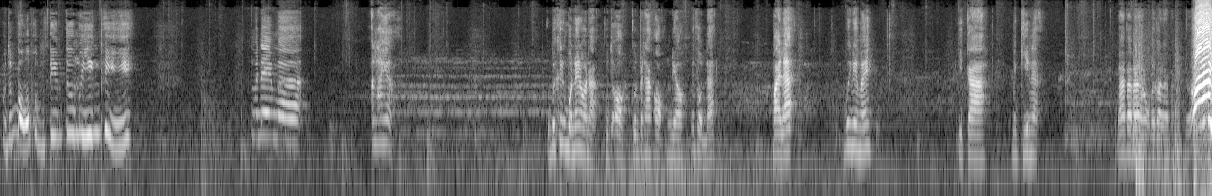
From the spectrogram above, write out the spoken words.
ผมจะบอกว่าผมเตรียมตัวมายิงผี นบนแน่นอนอะกูจะออกกูไปทางออกเดียวไม่สนแล้วไปแล้ววิ่งได้ไหมอีกาไม่กินอะไปไปไปออกไปก่อนไปไปเฮ้ย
